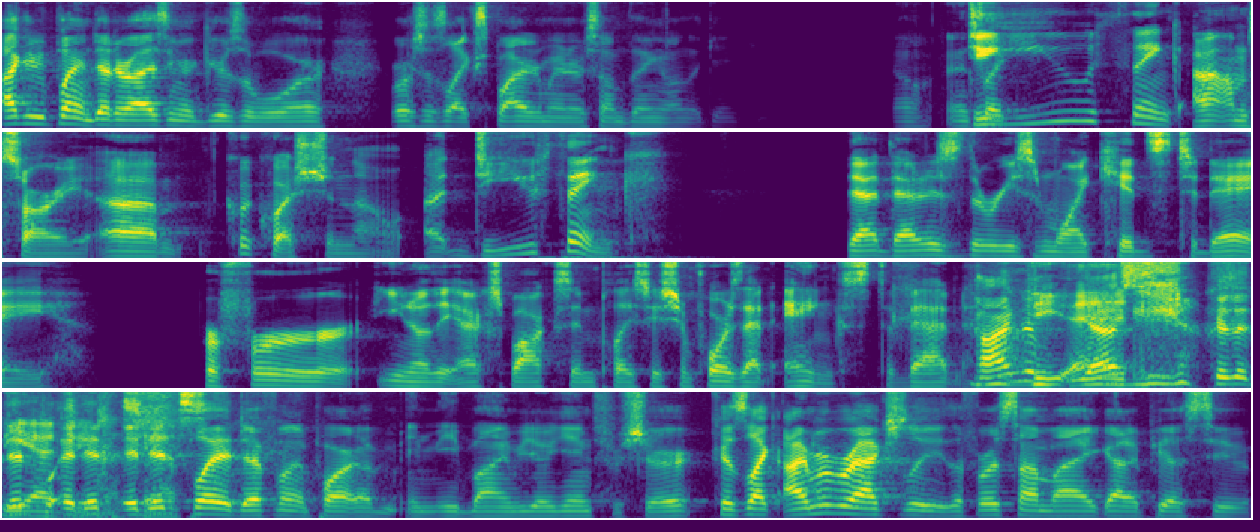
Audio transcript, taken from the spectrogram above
I could be playing Dead Rising or Gears of War versus like Spider Man or something on the GameCube. You know, Do like you think? I- I'm sorry. Um, quick question though. Uh, do you think that that is the reason why kids today prefer, you know, the Xbox and PlayStation 4? Is that angst? That Kind of The yes, because it pl- it did, it did yes. play a definite part of in me buying video games for sure. Because like I remember actually the first time I got a PS2,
